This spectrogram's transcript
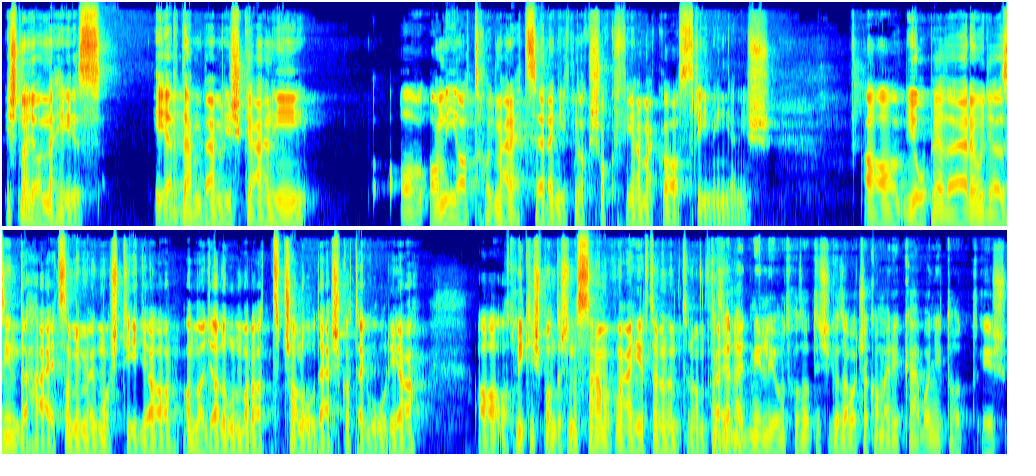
és nagyon nehéz érdemben vizsgálni a, amiatt, hogy már egyszerre nyitnak sok filmek a streamingen is. A jó példa erre ugye az In the Heights, ami meg most így a, a nagy alul maradt csalódás kategória. A, ott mik is pontosan a számok már hirtelen nem tudom fejlődni. 11 milliót hozott, és igazából csak Amerikában nyitott, és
